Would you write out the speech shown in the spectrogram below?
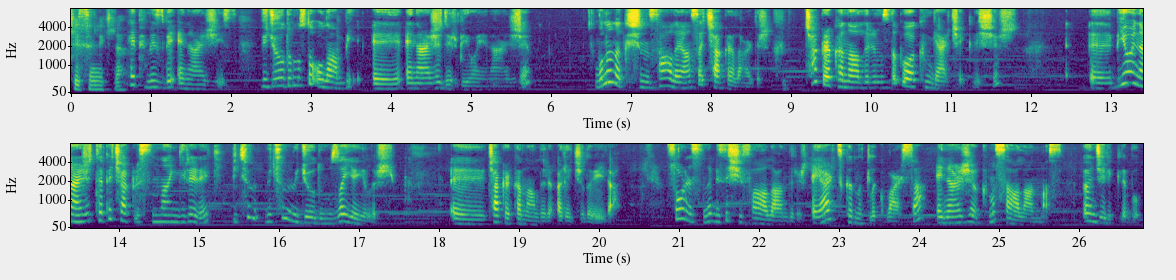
Kesinlikle. Hepimiz bir enerjiyiz. Vücudumuzda olan bir e, enerjidir biyoenerji. Bunun akışını sağlayansa çakralardır. Çakra kanallarımızda bu akım gerçekleşir. E, biyoenerji tepe çakrasından girerek bütün bütün vücudumuza yayılır. E, çakra kanalları aracılığıyla. Sonrasında bizi şifalandırır. Eğer tıkanıklık varsa enerji akımı sağlanmaz. Öncelikle bu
